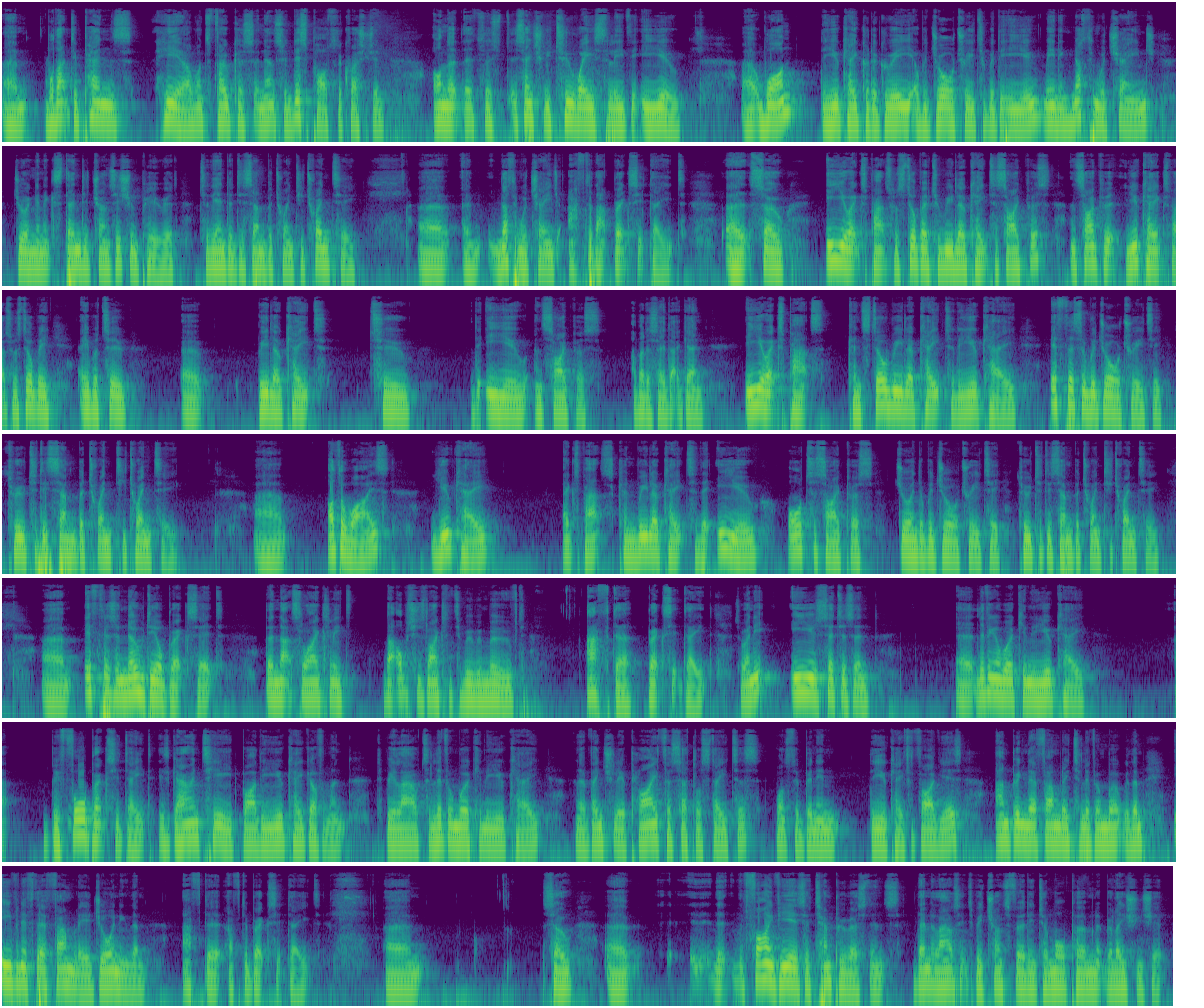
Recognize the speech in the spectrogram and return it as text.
Um, well, that depends here. I want to focus in answering this part of the question on that there's essentially two ways to leave the EU. Uh, one, the UK could agree a withdrawal treaty with the EU, meaning nothing would change during an extended transition period to the end of December 2020. Uh, and nothing would change after that Brexit date. Uh, so EU expats would still be able to relocate to Cyprus, and Cyprus UK expats would still be able to uh, relocate to the EU and Cyprus. I better say that again. EU expats can still relocate to the UK if there's a withdrawal treaty through to December 2020. Uh, otherwise, UK expats can relocate to the EU or to Cyprus during the withdrawal treaty through to December 2020. Um, if there's a no deal Brexit, then that's likely that option is likely to be removed after Brexit date. So any EU citizen uh, living and working in the UK before Brexit date is guaranteed by the UK government to be allowed to live and work in the UK and eventually apply for settled status once they've been in the UK for five years and bring their family to live and work with them, even if their family are joining them after after Brexit date. Um, so uh, the, the five years of temporary residence then allows it to be transferred into a more permanent relationship.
